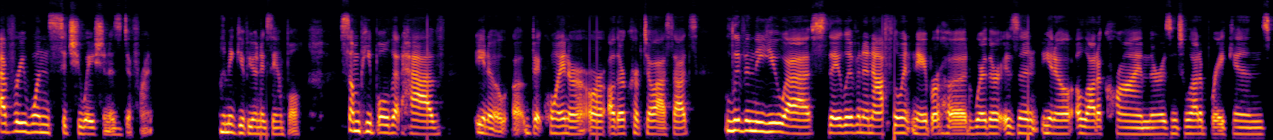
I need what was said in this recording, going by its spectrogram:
Everyone's situation is different. Let me give you an example. Some people that have you know, uh, Bitcoin or, or other crypto assets live in the US. They live in an affluent neighborhood where there isn't, you know, a lot of crime. There isn't a lot of break-ins.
